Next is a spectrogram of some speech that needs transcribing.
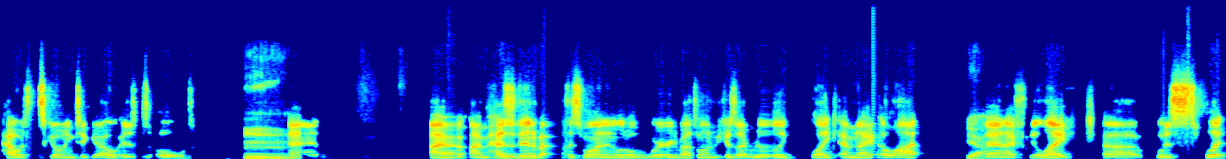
how it's going to go. Is old, mm. and I, I'm hesitant about this one and a little worried about this one because I really like M Night a lot. Yeah, and I feel like uh, with Split,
